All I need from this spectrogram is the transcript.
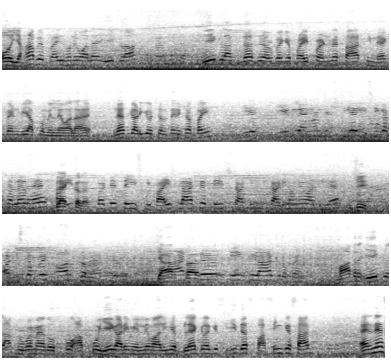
और यहाँ पे प्राइस होने वाला है एक लाख एक लाख दस हज़ार रुपये के प्राइस पॉइंट में साथ ही नेक बैंड भी आपको मिलने वाला है। नेक्स्ट गाड़ी की ओर चलते हैं ऋषभ भाई। ये ये भी एन वन सिक्सटी है इसी का कलर है 22 color। बटे तेईस की बाईस लाख या तेईस स्टार्टिंग की गाड़ी होने वाली है। जी। और इसका प्राइस और कम है। क्या एक लाख रुपए मात्र एक लाख रुपए में दोस्तों आपको ये गाड़ी मिलने वाली है ब्लैक कलर की सी दस पासिंग के साथ। N S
